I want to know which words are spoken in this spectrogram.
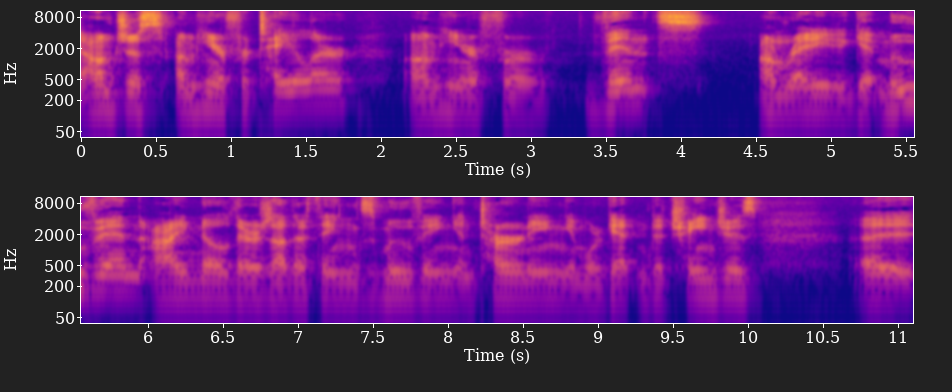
I'm just I'm here for Taylor. I'm here for Vince. I'm ready to get moving. I know there's other things moving and turning and we're getting to changes uh,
